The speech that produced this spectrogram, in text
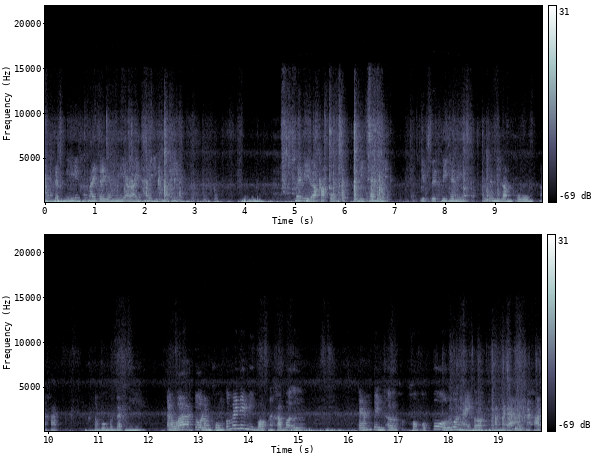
นอกจากนี้ข้างในจะยังมีอะไรให้อีกไหม ไม่มีแล้วครับผม มีแค่นี้ ยิบเซตมีแค่นี้ ก็จะมีลำโพงนะครับลำโพงเป็นแบบนี้ แต่ว่าตัวลำโพงก็ไม่ได้มีบอกนะครับว่าเออแต้มเป็นเออของ oppo หรือว่าไงก็ธรรมดานะครับ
